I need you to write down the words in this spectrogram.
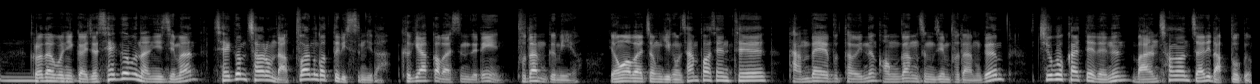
음. 그러다 보니까 이제 세금은 아니지만 세금처럼 납부하는 것들이 있습니다. 그게 아까 말씀드린 부담금이에요. 영화 발전 기금 3%, 담배에 붙어 있는 건강 증진 부담금, 출국할 때 내는 11,000원짜리 납부금.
